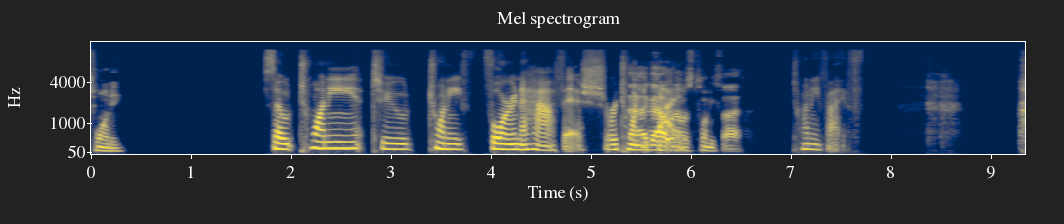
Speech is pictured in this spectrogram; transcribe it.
20. So 20 to 24 and a half ish or 25. I got it when I was 25. 25.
